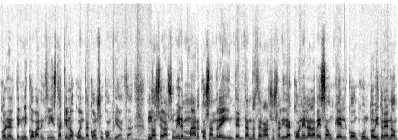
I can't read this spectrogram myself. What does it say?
con el técnico valencianista que no cuenta con su confianza. No se va a subir Marcos André, intentando cerrar su salida con el Alavés, aunque el conjunto vitoreno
